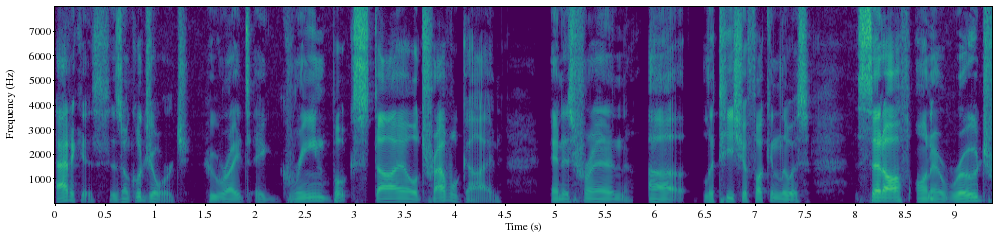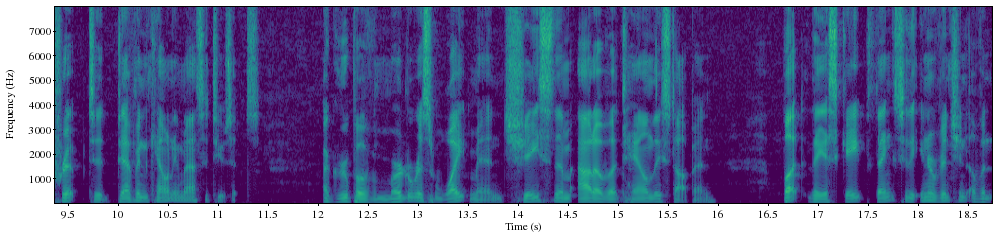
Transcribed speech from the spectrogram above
Atticus, his uncle George, who writes a green book style travel guide, and his friend uh, Letitia fucking Lewis set off on a road trip to Devon County, Massachusetts. A group of murderous white men chase them out of a town they stop in but they escape thanks to the intervention of an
